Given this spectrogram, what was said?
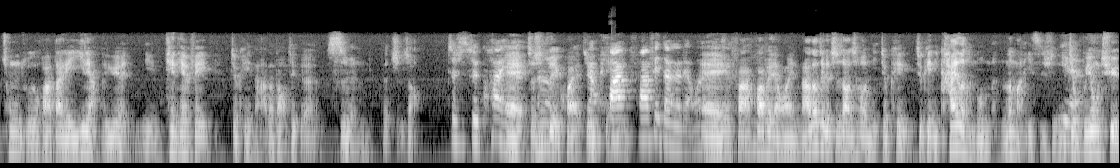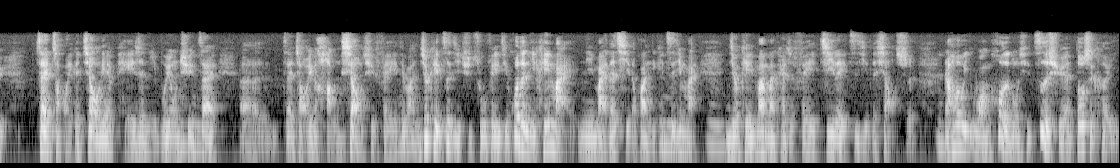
充足的话，大概一两个月，你天天飞就可以拿得到这个私人的执照。这是最快的，哎，这是最快最便宜。花花费大概两万。哎，花花费两万，拿到这个执照之后，你就可以就给你开了很多门了嘛，意思就是你就不用去再找一个教练陪着你，不用去再呃再找一个航校去飞，对吧？你就可以自己去租飞机，或者你可以买，你买得起的话，你可以自己买，你就可以慢慢开始飞，积累自己的小时，然后往后的东西自学都是可以的。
